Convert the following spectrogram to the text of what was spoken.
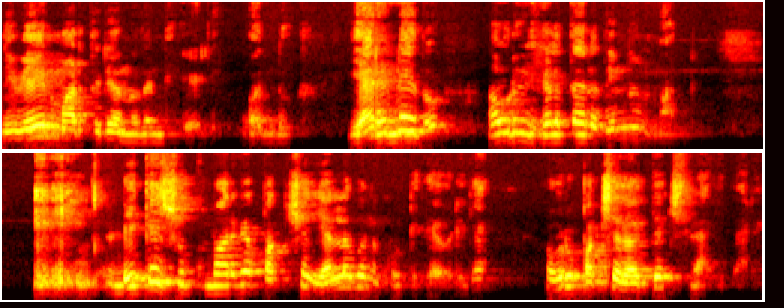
ನೀವೇನ್ ಮಾಡ್ತೀರಿ ಅನ್ನೋದನ್ನ ಹೇಳಿ. ಒಂದು. ಎರಡನೇದು, ಅವರು ಹೇಳ್ತಾ ಇರೋದು ಇನ್ನೊಂದು ಮಾತು. ಡಿ ಕೆ ಶಿವಕುಮಾರ್ಗೆ ಪಕ್ಷ ಎಲ್ಲವನ್ನು ಕೊಟ್ಟಿದೆ ಅವರಿಗೆ. ಅವರು ಪಕ್ಷದ ಅಧ್ಯಕ್ಷರಾಗಿದ್ದಾರೆ.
